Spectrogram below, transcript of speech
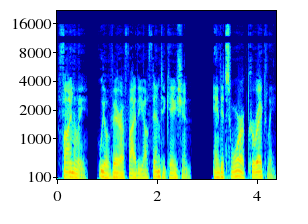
Finally, we'll verify the authentication. And it's work correctly.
